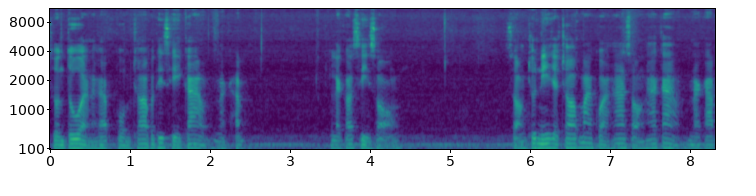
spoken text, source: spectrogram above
ส่วนตัวนะครับ ผมชอบไปที่ 49 นะครับ แล้วก็ 42 2 ชุดนี้จะชอบมากกว่า 5259 นะครับ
